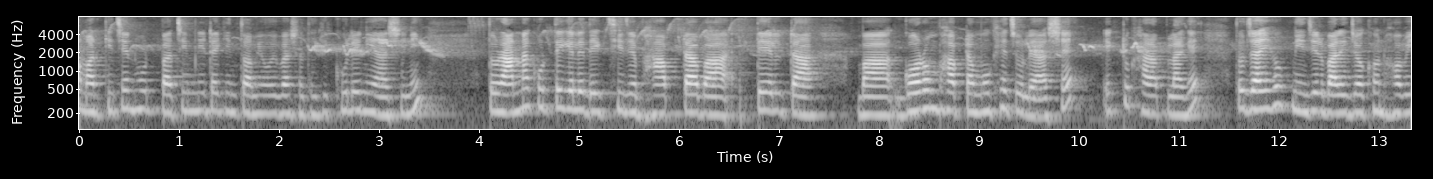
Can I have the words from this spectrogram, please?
আমার কিচেন হুড বা চিমনিটা কিন্তু আমি ওই বাসা থেকে খুলে নিয়ে আসিনি। তো রান্না করতে গেলে দেখছি যে ভাবটা বা তেলটা বা গরম ভাবটা মুখে চলে আসে, একটু খারাপ লাগে। তো যাই হোক, নিজের বাড়ি যখন হবে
